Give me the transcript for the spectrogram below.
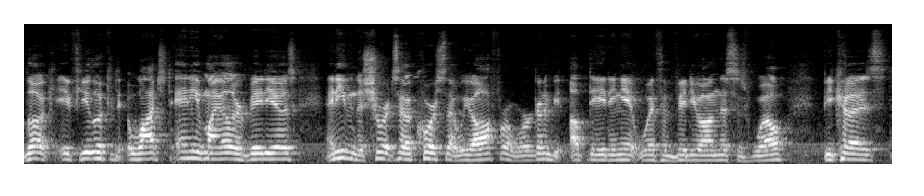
Look, if you look at, watched any of my other videos and even the short sale course that we offer, we're going to be updating it with a video on this as well because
